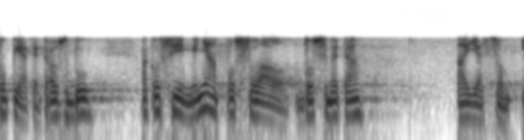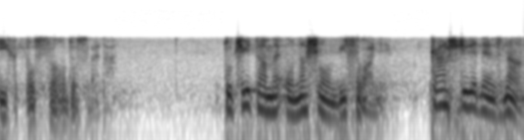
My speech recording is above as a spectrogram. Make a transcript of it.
po piate prozbu, ako si mňa poslal do sveta a ja som ich poslal do sveta. Tu čítame o našom vyslaní. Každý jeden z nás,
